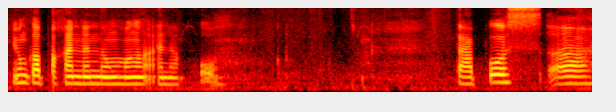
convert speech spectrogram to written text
yung kapakanan ng mga anak ko. Tapos, ah,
